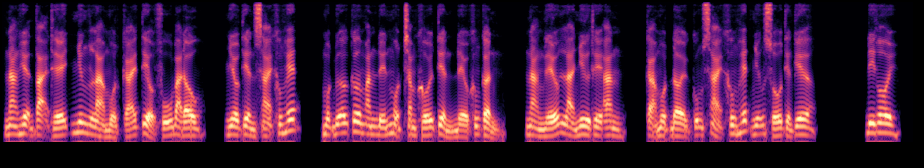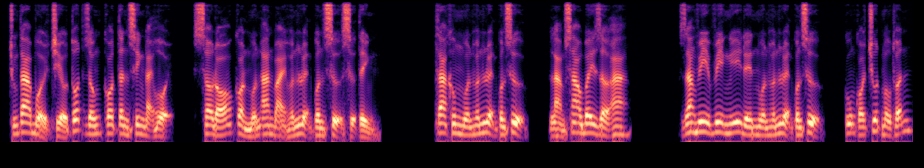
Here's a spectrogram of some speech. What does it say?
Nàng hiện tại thế nhưng là một cái tiểu phú bà đâu nhiều tiền xài không hết, một bữa cơm ăn đến một trăm khối tiền đều không cần, nàng nếu là như thế ăn, cả một đời cũng xài không hết những số tiền kia. Đi thôi, chúng ta buổi chiều tốt giống có tân sinh đại hội, sau đó còn muốn an bài huấn luyện quân sự sự tỉnh ta không muốn huấn luyện quân sự, làm sao bây giờ a? Giang vi vi nghĩ đến muốn huấn luyện quân sự, cũng có chút mâu thuẫn.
